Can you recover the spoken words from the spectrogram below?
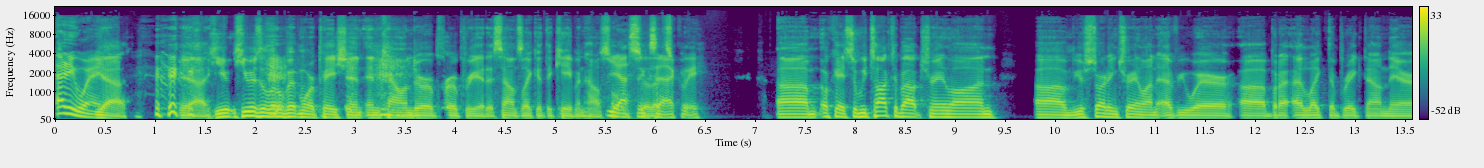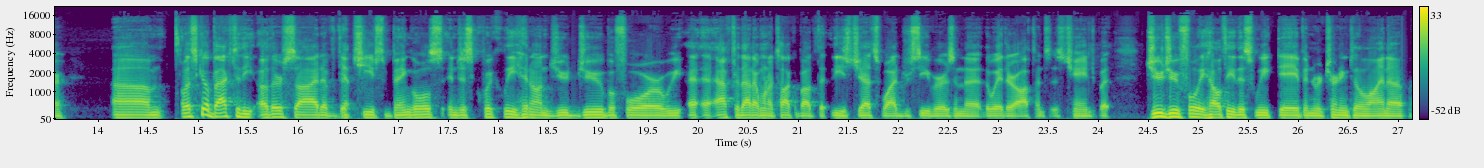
Anyway, Yeah, yeah. He he was a little bit more patient and calendar appropriate. It sounds like at the Caban household. yes, So that's exactly. Um, okay, so we talked about Treylon. Um, you're starting Treylon everywhere, uh, but I, I like the breakdown there. Um, let's go back to the other side of the Chiefs Bengals and just quickly hit on Juju before we. After that, I want to talk about the, these Jets wide receivers and the the way their offense has changed. But Juju fully healthy this week, Dave, and returning to the lineup.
